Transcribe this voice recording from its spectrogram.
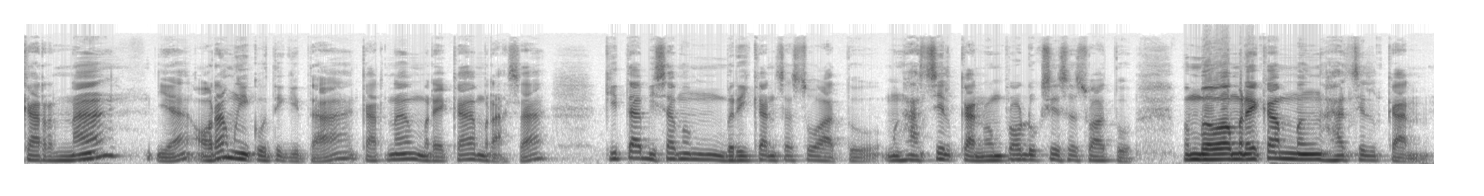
karena ya orang mengikuti kita karena mereka merasa kita bisa memberikan sesuatu, menghasilkan, memproduksi sesuatu, membawa mereka menghasilkan,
